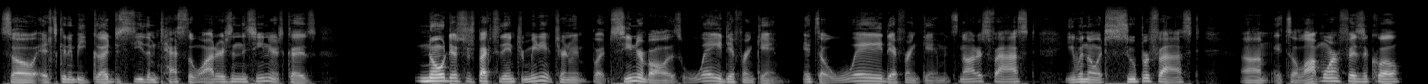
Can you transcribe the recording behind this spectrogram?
So it's going to be good to see them test the waters in the seniors because no disrespect to the intermediate tournament, but senior ball is way different game. It's a way different game. It's not as fast, even though it's super fast. Um, it's a lot more physical,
